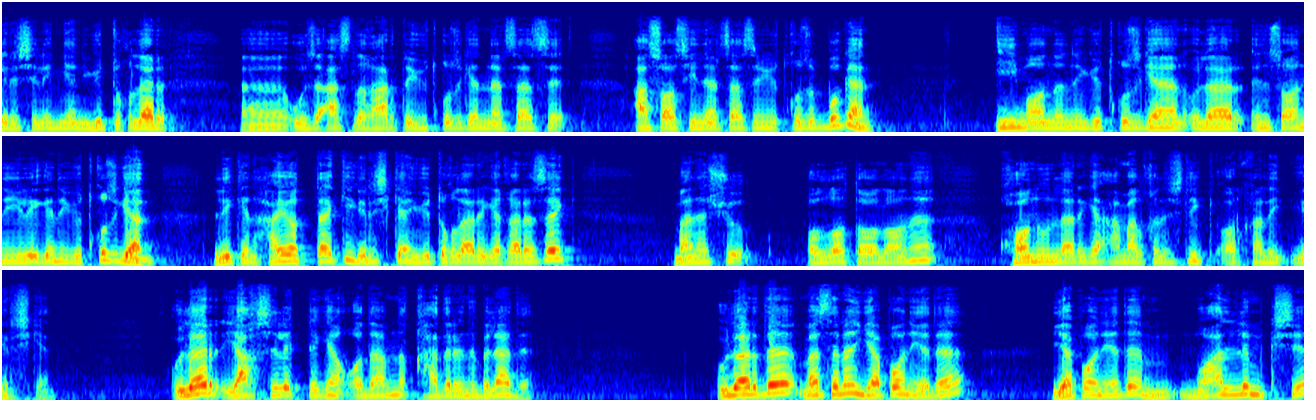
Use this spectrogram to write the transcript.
erishilingan yutuqlar e, o'zi asli g'arbda yutqizgan narsasi asosiy narsasini yutqizib bo'lgan iymonini yutqizgan ular insoniyligini yutqizgan lekin hayotdagi erishgan yutuqlariga qarasak mana shu alloh taoloni qonunlariga amal qilishlik orqali erishgan. Ular yaxshilik qilgan odamni qadrini biladi. Ularda masalan yaponiyada yaponiyada muallim kishi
